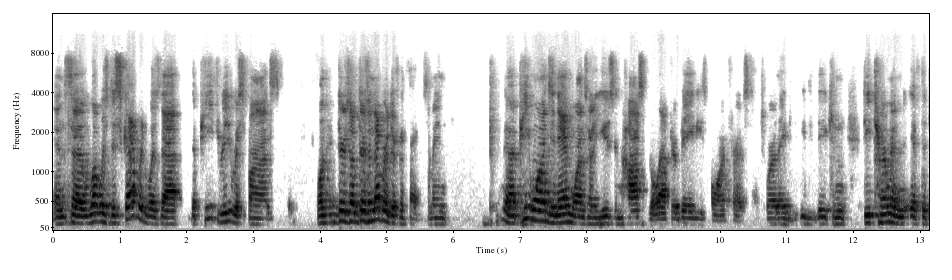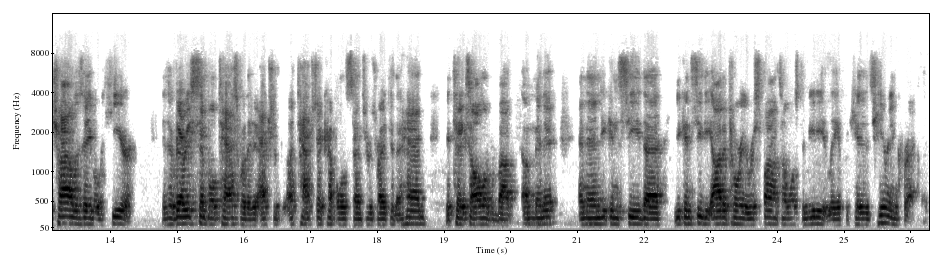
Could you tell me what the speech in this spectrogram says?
And so what was discovered was that the P3 response, well, there's a, there's a number of different things. I mean, uh, P1s and N1s are used in hospital after a baby's born, for instance, where they, they can determine if the child is able to hear. It's a very simple test where they actually attach a couple of sensors right to the head. It takes all of about a minute, and then you can see the you can see the auditory response almost immediately if the kid is hearing correctly.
